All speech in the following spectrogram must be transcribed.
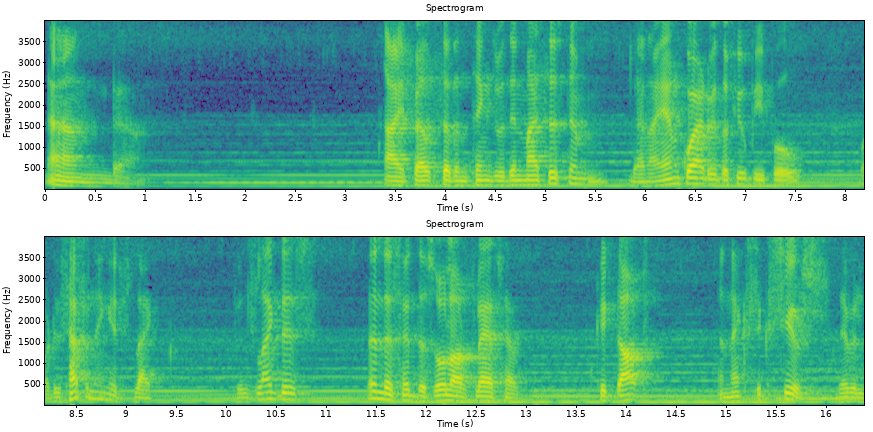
and uh, I felt certain things within my system. Then I inquired with a few people, what is happening? It's like, feels like this. Then they said the solar flares have kicked out and next six years they will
